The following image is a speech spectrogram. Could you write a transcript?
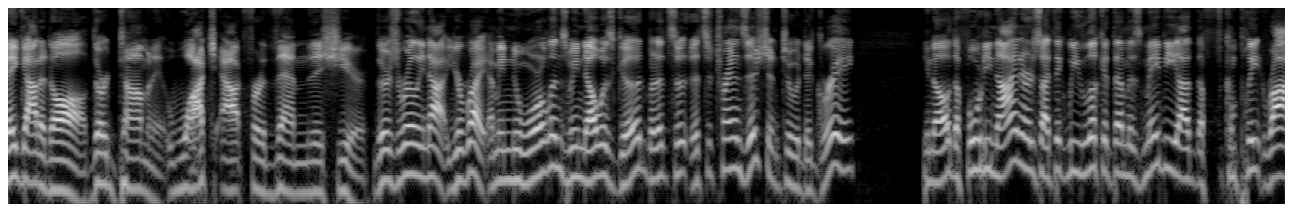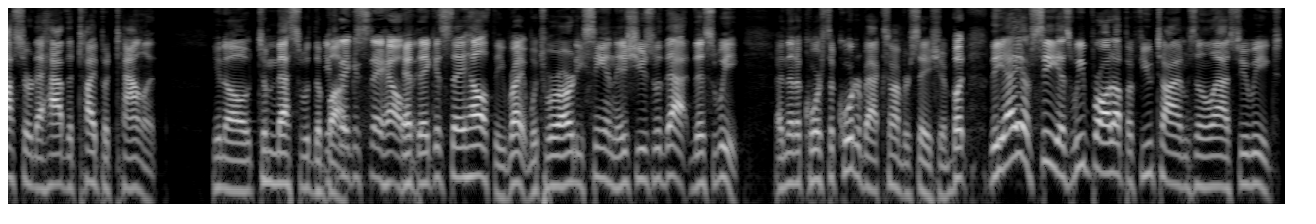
they got it all. They're dominant. Watch out for them this year. There's really not. You're right. I mean New Orleans we know is good, but it's a it's a transition to a degree. You know, the 49ers, I think we look at them as maybe uh, the f- complete roster to have the type of talent, you know, to mess with the If they can stay healthy. If they can stay healthy, right, which we're already seeing issues with that this week. And then, of course, the quarterback conversation. But the AFC, as we brought up a few times in the last few weeks,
